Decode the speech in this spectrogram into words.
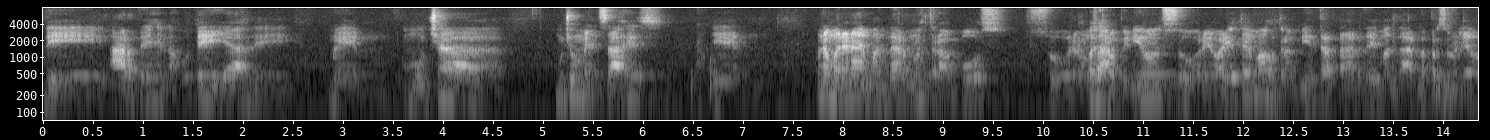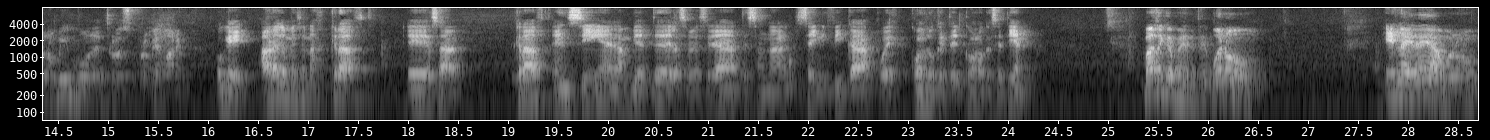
de artes en las botellas, de em, mucha, muchos mensajes, em, una manera de mandar nuestra voz sobre nuestra sea- opinión sobre varios temas o también tratar de mandar la personalidad de uno mismo dentro de su propia marca. Ok, ahora que mencionas craft, eh, o sea, craft en sí, en el ambiente de la cervecería artesanal, significa pues con lo que, te- con lo que se tiene. Básicamente, bueno, es la idea, bueno,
